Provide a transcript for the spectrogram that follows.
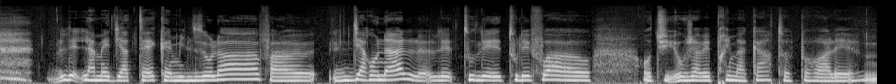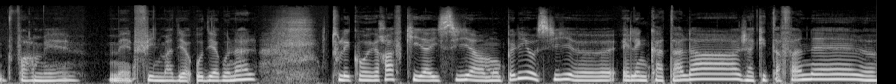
la médiathèque Émile Zola, enfin, Diagonale, les, tous, les, tous les fois où, j'avais pris ma carte pour aller voir mes, mes films au Diagonale tous les chorégraphes qu'il y a ici à Montpellier aussi, euh, Hélène Catala, Jackie Tafanel, euh,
